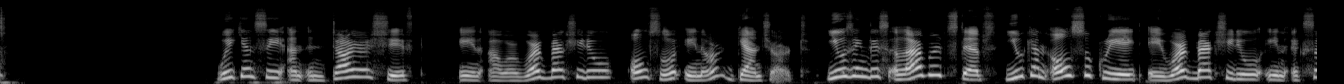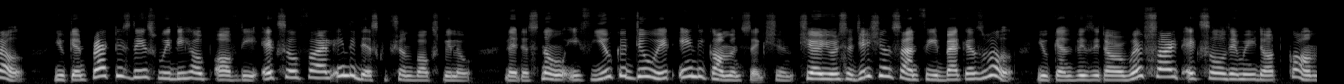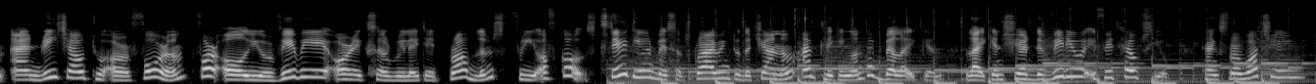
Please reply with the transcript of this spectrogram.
we can see an entire shift in our workback schedule, also in our Gantt chart. Using these elaborate steps, you can also create a workback schedule in Excel. You can practice this with the help of the Excel file in the description box below. Let us know if you could do it in the comment section. Share your suggestions and feedback as well. You can visit our website exceldemy.com and reach out to our forum for all your VBA or Excel related problems free of cost. Stay tuned by subscribing to the channel and clicking on the bell icon. Like and share the video if it helps you. Thanks for watching.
